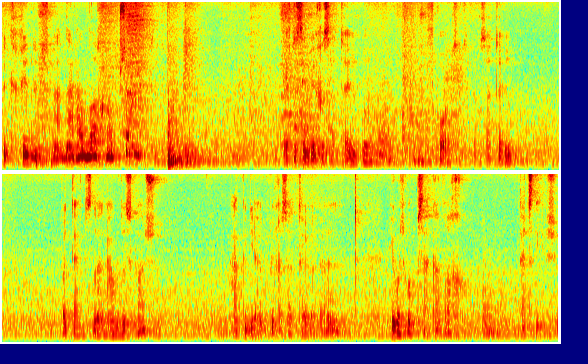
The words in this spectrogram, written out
big Chiddush, not, not halach, pshat. You have to say Birchas HaTorah, of course, Birchas HaTorah. But that's not our discussion. How could you Birchas HaTorah? Uh, He was about Psak Halacha. That's the issue.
